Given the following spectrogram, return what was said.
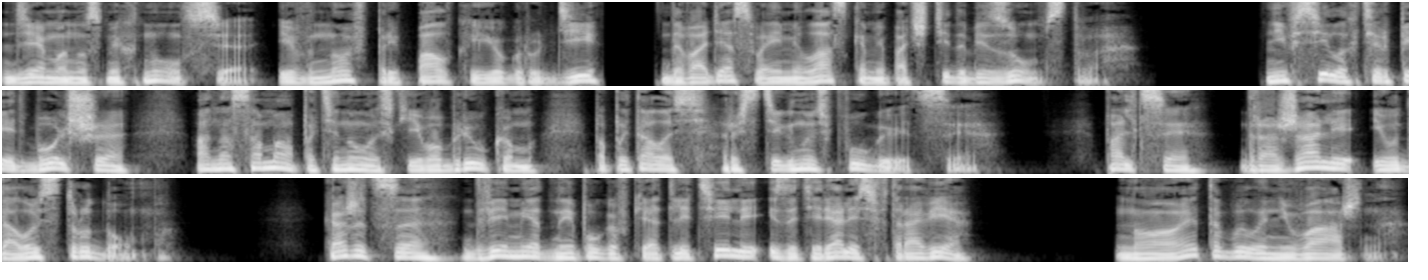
Демон усмехнулся и вновь припал к ее груди, доводя своими ласками почти до безумства. Не в силах терпеть больше, она сама потянулась к его брюкам, попыталась расстегнуть пуговицы. Пальцы дрожали и удалось с трудом. Кажется, две медные пуговки отлетели и затерялись в траве. Но это было неважно.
